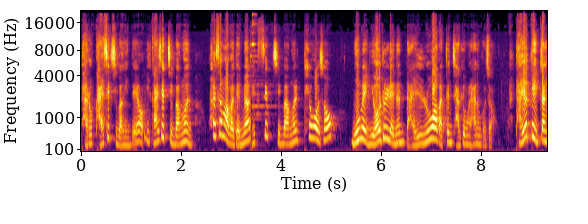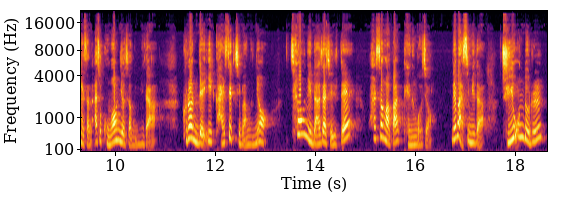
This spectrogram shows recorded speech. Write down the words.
바로 갈색 지방인데요. 이 갈색 지방은 활성화가 되면 백색 지방을 태워서 몸에 열을 내는 난로와 같은 작용을 하는 거죠. 다이어트 입장에서는 아주 고마운 녀석입니다. 그런데 이 갈색 지방은요, 체온이 낮아질 때 활성화가 되는 거죠. 네, 맞습니다. 주위 온도를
